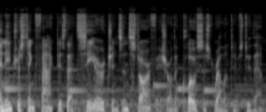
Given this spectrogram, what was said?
An interesting fact is that sea urchins and starfish are the closest relatives to them.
